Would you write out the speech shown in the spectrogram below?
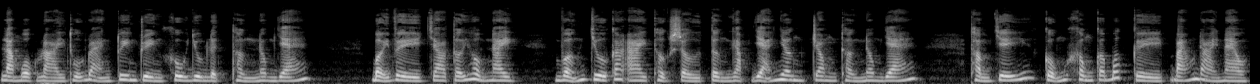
là một loại thủ đoạn tuyên truyền khu du lịch thần nông giá. Bởi vì cho tới hôm nay, vẫn chưa có ai thực sự từng gặp giả nhân trong thần nông giá. Thậm chí cũng không có bất kỳ báo đài nào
